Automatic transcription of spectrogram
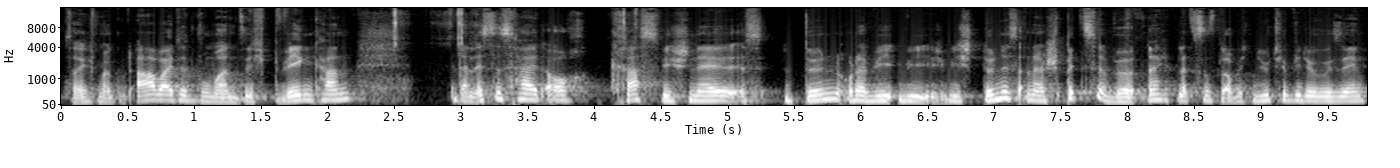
sage ich mal, gut arbeitet, wo man sich bewegen kann, dann ist es halt auch krass, wie schnell es dünn oder wie, wie, wie dünn es an der Spitze wird. Ne? Ich habe letztens, glaube ich, ein YouTube-Video gesehen,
